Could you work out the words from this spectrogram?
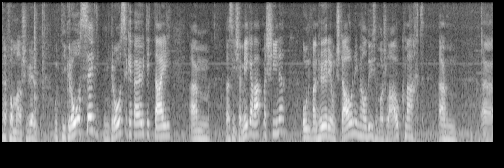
äh, vom Malschwül. Und die große, im grossen Gebäudeteil, ähm, das ist eine Megawattmaschine. Und man höre und staune, wir haben uns mal schlau gemacht. Ähm, äh,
